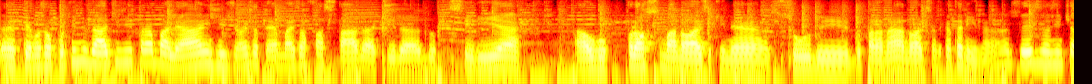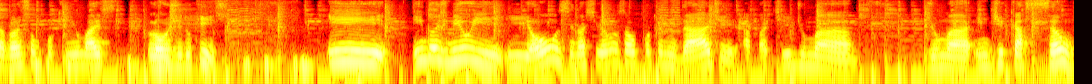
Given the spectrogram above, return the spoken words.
é, temos a oportunidade de trabalhar em regiões até mais afastadas aqui da, do que seria algo próximo a nós aqui, né, sul do, do Paraná, norte de Santa Catarina. Às vezes a gente avança um pouquinho mais longe do que isso. E em 2011 nós tivemos a oportunidade, a partir de uma de uma indicação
